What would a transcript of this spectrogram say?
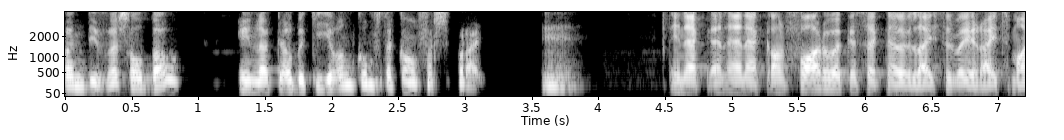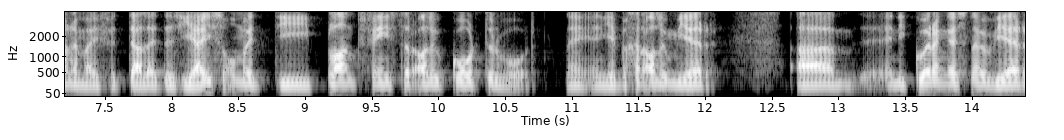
punt die wisselbou en laat ou bietjie jou inkomste kan versprei. Mm. En ek en, en ek aanvaar ook as ek nou luister wat die reitsmanne my vertel het, dis juis om dit die plantvenster al hoe korter word, nê, nee, en jy begin al hoe meer Ehm um, en die koring is nou weer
